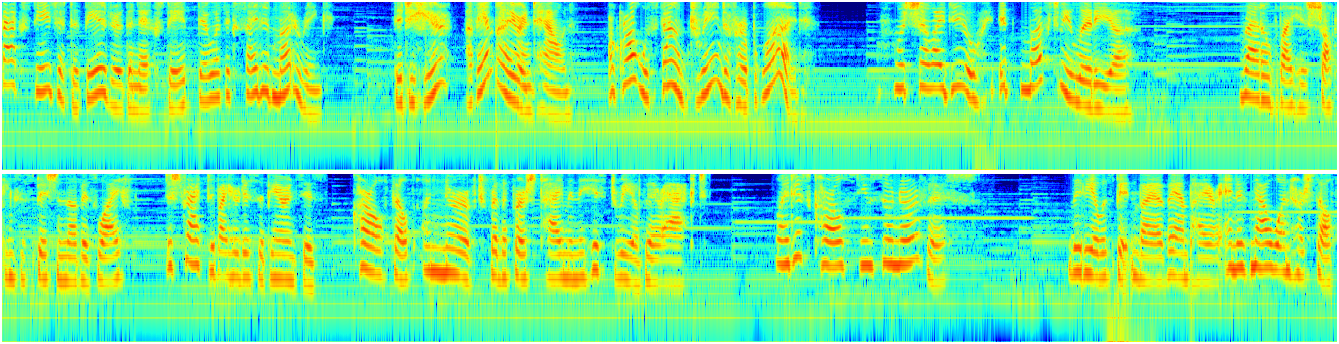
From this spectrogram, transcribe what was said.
Backstage at the theater the next day, there was excited muttering. Did you hear? A vampire in town. A girl was found drained of her blood. What shall I do? It must be Lydia. Rattled by his shocking suspicion of his wife, distracted by her disappearances, Carl felt unnerved for the first time in the history of their act. Why does Carl seem so nervous? Lydia was bitten by a vampire and is now one herself,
